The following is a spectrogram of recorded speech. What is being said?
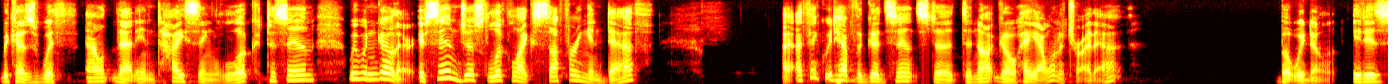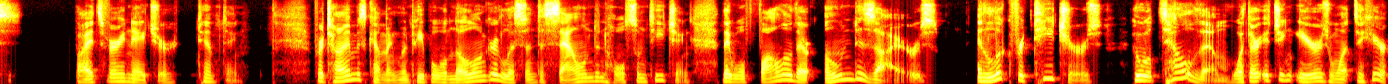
Because without that enticing look to sin, we wouldn't go there. If sin just looked like suffering and death, I, I think we'd have the good sense to, to not go, hey, I want to try that. But we don't. It is, by its very nature, tempting. For time is coming when people will no longer listen to sound and wholesome teaching. They will follow their own desires and look for teachers who will tell them what their itching ears want to hear.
